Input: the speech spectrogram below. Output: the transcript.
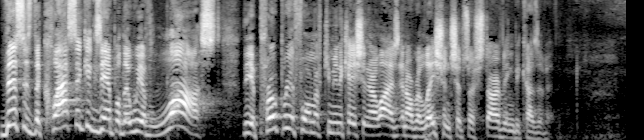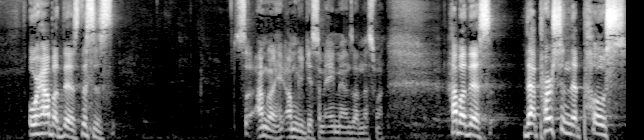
This is the classic example that we have lost the appropriate form of communication in our lives and our relationships are starving because of it. Or how about this? This is, so I'm going to I'm going to get some amens on this one. How about this? That person that posts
